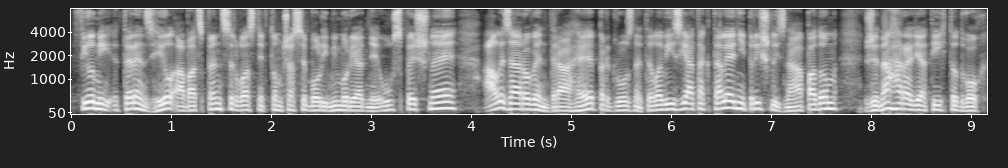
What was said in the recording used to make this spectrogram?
filmy Terence Hill a Bud Spencer vlastne v tom čase boli mimoriadne úspešné, ale zároveň drahé pre rôzne televízie a tak Taliani prišli s nápadom, že nahradia týchto dvoch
